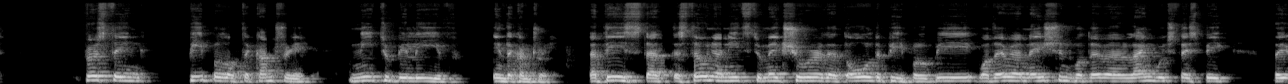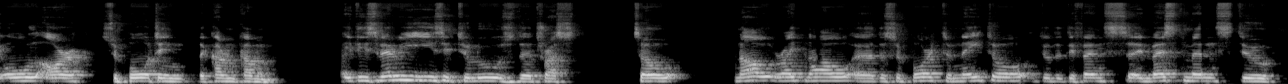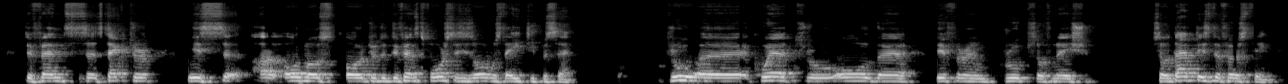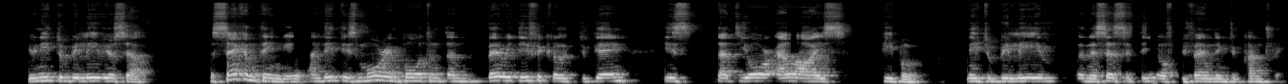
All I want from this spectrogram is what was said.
First thing, people of the country need to believe in the country. That is, that Estonia needs to make sure that all the people, be whatever nation, whatever language they speak, they all are supporting the current government. it is very easy to lose the trust. So now, right now, uh, the support to NATO, to the defense investments, to defense uh, sector is uh, almost, or to the defense forces is almost 80% through uh, queer through all the different groups of nation. So that is the first thing. You need to believe yourself. The second thing, and it is more important and very difficult to gain, is that your allies, people, need to believe the necessity of defending the country.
